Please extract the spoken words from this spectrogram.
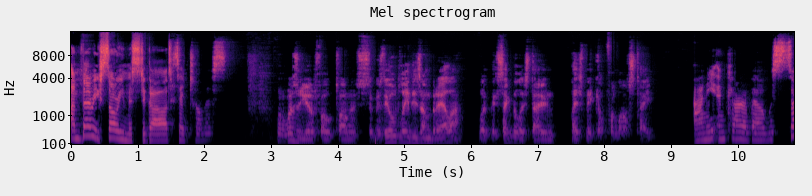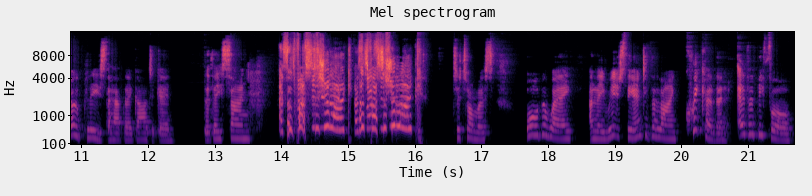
I'm very sorry, Mr. Guard. said Thomas. Well, it wasn't your fault, Thomas. It was the old lady's umbrella. Look, the signal is down. Let's make up for lost time. Annie and Clarabelle were so pleased to have their guard again that they sang As, As fast as you like. As fast as you like. to Thomas all the way, and they reached the end of the line quicker than ever before.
